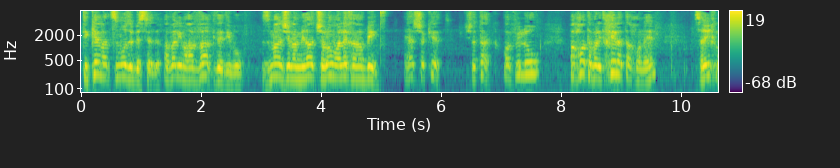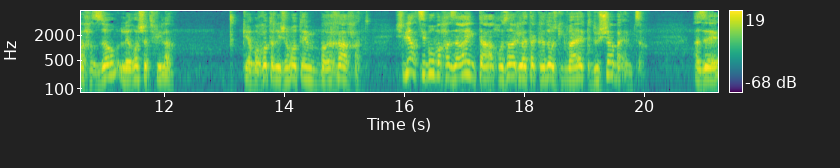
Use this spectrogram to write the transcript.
תיקן עצמו זה בסדר. אבל אם עבר כדי דיבור, זמן של אמירת שלום עליך רבי, היה שקט, שתק, או אפילו פחות, אבל התחיל את החונן, צריך לחזור לראש התפילה. כי הברכות הראשונות הן ברכה אחת. שליח ציבור בחזרה אם טעה, חוזר רק לתא קדוש, כי כבר היה קדושה באמצע. אז זה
